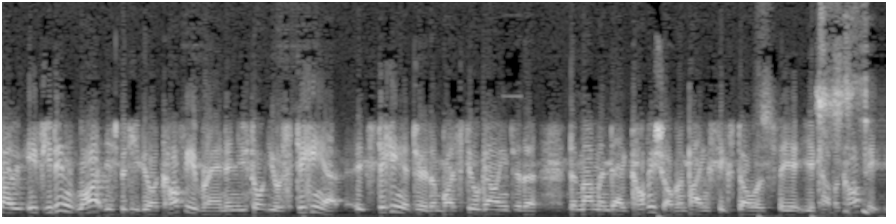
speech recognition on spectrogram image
So if you didn't like this particular coffee brand and you thought you were sticking it, sticking it to them by still going to the, the mum and dad coffee shop and paying six dollars for your, your cup of coffee,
